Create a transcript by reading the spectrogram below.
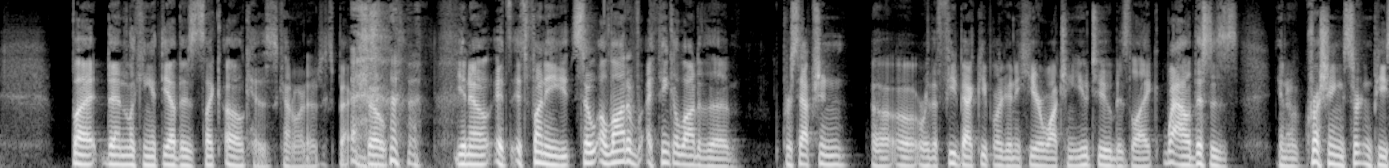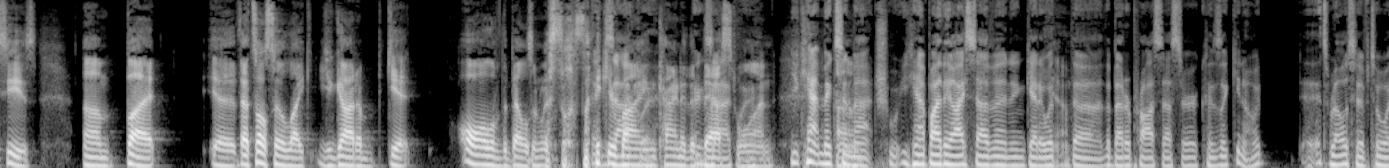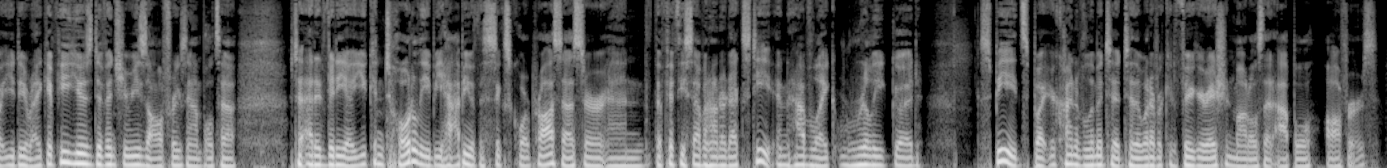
But then looking at the others, it's like, oh, okay, this is kind of what I would expect. So, you know, it's it's funny. So a lot of I think a lot of the perception uh, or, or the feedback people are going to hear watching YouTube is like, wow, this is you know crushing certain PCs. Um, but uh, that's also like you got to get all of the bells and whistles. Like you're buying kind of the best one. You can't mix and Um, match. You can't buy the i7 and get it with Yeah. the the better processor because, like you know, it, it's relative to what you do. Right? Like if you use DaVinci Resolve, for example, to to edit video, you can totally be happy with a six core processor and the 5700 XT and have like really good speeds. But you're kind of limited to whatever configuration models that Apple offers.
